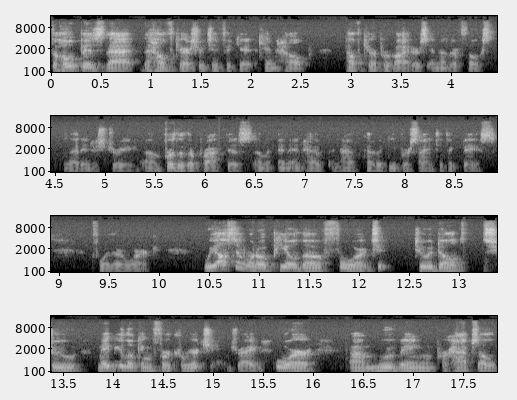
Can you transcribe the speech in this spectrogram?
the hope is that the healthcare certificate can help healthcare providers and other folks in that industry um, further their practice um, and, and have and have kind of a deeper scientific base for their work. We also want to appeal, though, for to, to adults who may be looking for a career change, right, or um, moving perhaps a,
